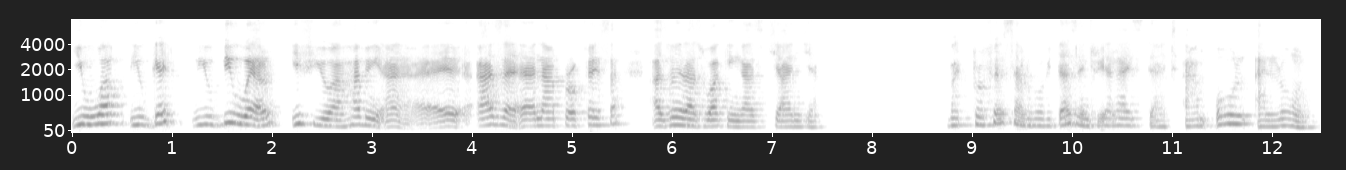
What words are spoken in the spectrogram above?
you work, you get, you be well if you are having, a, as a, and a professor, as well as working as Chanja. But Professor Roy doesn't realize that I'm all alone.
